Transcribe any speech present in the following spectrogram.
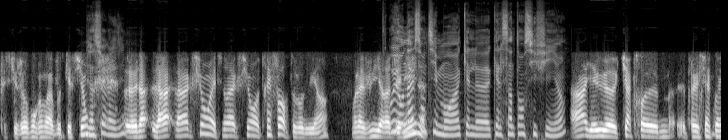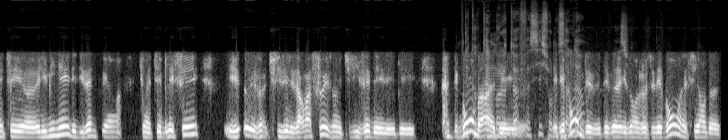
puisque je réponds quand même à votre question. Bien sûr, allez-y. Euh, la, la- la réaction est une réaction très forte aujourd'hui. Hein. On l'a vu hier à oui, on a le sentiment hein, qu'elle s'intensifie. Hein. Hein, il y a eu euh, quatre euh, Palestiniens qui ont été éliminés, des dizaines qui ont, qui ont été blessés. Et eux, ils ont utilisé les armes à feu, ils ont utilisé des, des, des bombes, Des hein, des, aussi sur et des bombes. Ils ont jeté des bombes en essayant de,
